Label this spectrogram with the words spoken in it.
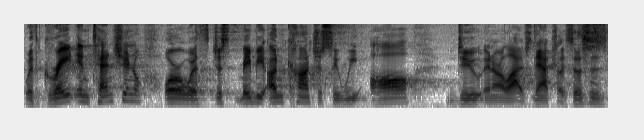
with great intention or with just maybe unconsciously, we all do in our lives naturally. So, this is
